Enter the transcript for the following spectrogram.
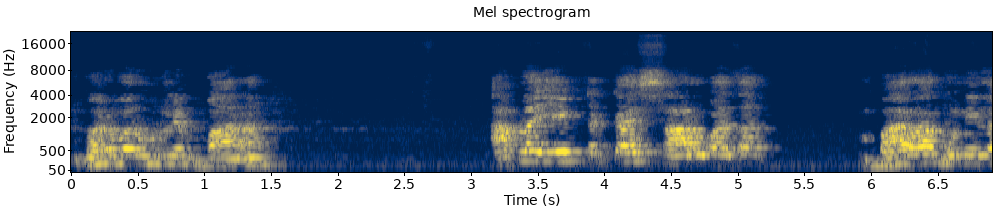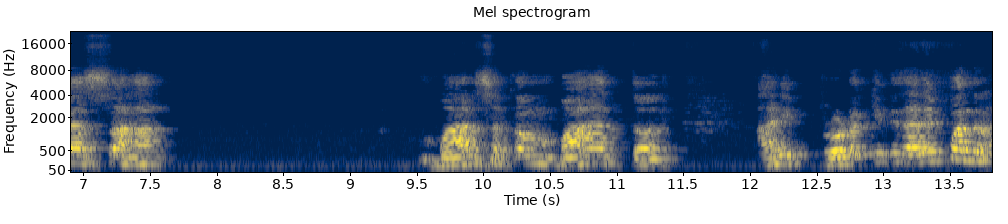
बरोबर उरले बारा. आपला एक टक्का आहे सहा रुपयाचा. बारा गुणीला सहा. बार सकम बहात्तर. आणि प्रोडक्ट किती झाले? पंधरा.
